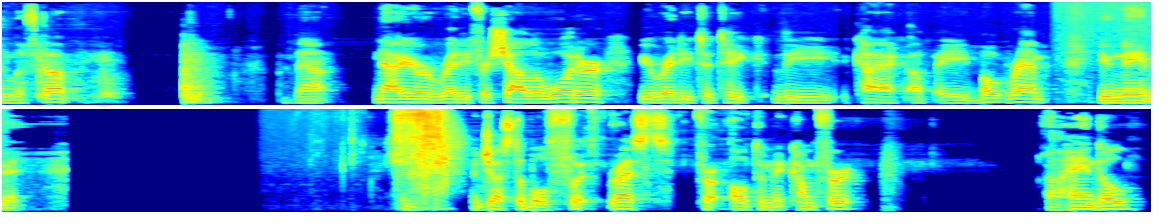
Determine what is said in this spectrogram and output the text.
and lift up. Now, now you're ready for shallow water, you're ready to take the kayak up a boat ramp, you name it. Adjustable foot rests for ultimate comfort, a handle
